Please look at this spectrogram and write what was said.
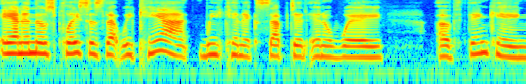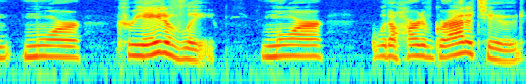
And in those places that we can't, we can accept it in a way of thinking more creatively, more with a heart of gratitude.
